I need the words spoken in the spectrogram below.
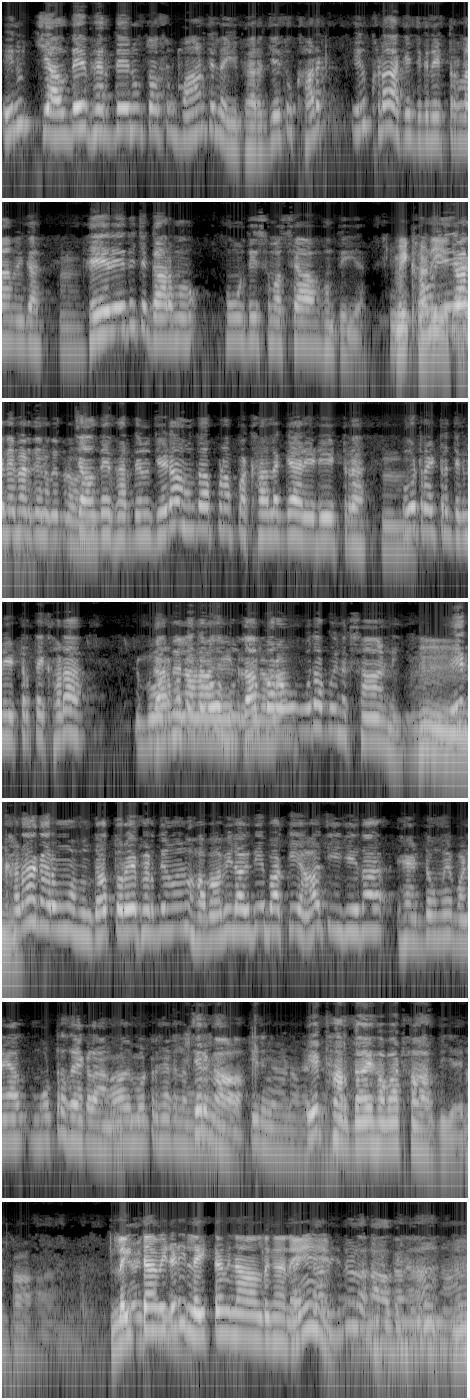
ਇਹਨੂੰ ਚੱਲਦੇ ਫਿਰਦੇ ਨੂੰ ਤਾਂ ਤੂੰ ਬਾਹਣ 'ਚ ਲਈ ਫਿਰ। ਜੇ ਤੂੰ ਖੜ ਇਹਨੂੰ ਖੜਾ ਕੇ ਜਨਰੇਟਰ ਲਾਵੇਂਗਾ ਫੇਰ ਇਹਦੇ 'ਚ ਗਰਮ ਹੋਣ ਦੀ ਸਮੱਸਿਆ ਹੁੰਦੀ ਆ। ਵੀ ਖੜੀ ਹੈ ਚੱਲਦੇ ਫਿਰਦੇ ਨੂੰ ਕੋਈ ਪ੍ਰੋਬਲਮ ਚੱਲਦੇ ਫਿਰਦੇ ਨੂੰ ਜਿਹੜਾ ਹੁੰਦਾ ਆਪਣਾ ਪੱਖਾ ਲੱਗਿਆ ਰੇਡੀਏਟਰ ਉਹ ਟਰੈਕਟਰ ਜਨਰੇਟਰ ਤੇ ਖੜਾ। ਗਰਮ ਤਾਂ ਚਲੋ ਹੁੰਦਾ ਪਰ ਉਹ- ਉਹਦਾ ਕੋਈ ਨੁਕਸਾਨ ਨਹੀਂ। ਹੂੰ। ਇਹ ਖੜਾ ਗਰਮ ਹੁੰਦਾ ਤੁਰੇ ਫਿਰਦੇ ਨੂੰ ਇਹਨੂੰ ਹਵਾ ਵੀ ਲੱਗਦੀ ਹੈ ਬਾਕੀ ਆਹ ਚੀਜ਼ ਇਹਦਾ ਹੈੱਡ ਉਵੇਂ ਬਣਿਆ ਮੋਟਰਸਾਈਕਲਾਂ ਹਾਂ ਵਾਂਗੂ ਮੋਟਰਸਾਈਕਲ ਝਿਰੰਗਾਂ ਵਾਲਾ ਝਿਰੰਗਾਂ ਵਾਲਾ ਇਹ ਠਰਦਾ ਇਹ ਹਵਾ ਠਾਰਦੀ ਹੈ ਇਹਨੂੰ। ਹਾਂ ਹਾਂ। ਲਾਈਟਾਂ ਵੀ ਜਿਹੜੀ ਲਾਈਟਾਂ ਵੀ ਨਾਲ ਦੀਆਂ ਨੇ। ਨਾਲ ਦੀਆਂ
